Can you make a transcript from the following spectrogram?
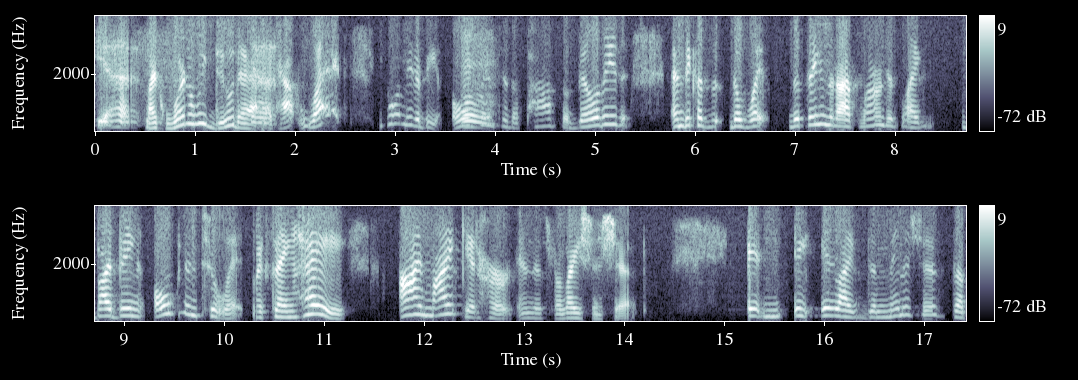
Yes. Like, where do we do that? Yeah. Like, how, what? You want me to be open Mm. to the possibilities? And because the- the way, the thing that I've learned is like by being open to it, like saying, "Hey, I might get hurt in this relationship." It it, it like diminishes the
